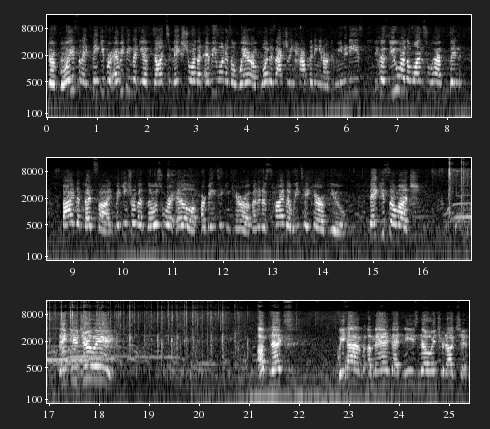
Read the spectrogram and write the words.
your voice and I thank you for everything that you have done to make sure that everyone is aware of what is actually happening in our communities because you are the ones who have been by the bedside, making sure that those who are ill are being taken care of. And it is time that we take care of you. Thank you so much. Thank you, Julie. Up next, we have a man that needs no introduction.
